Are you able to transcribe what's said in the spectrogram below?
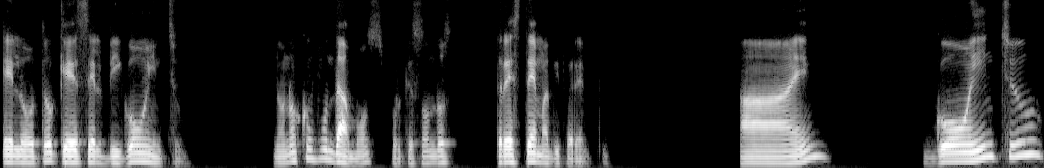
el otro que es el be going to. No nos confundamos porque son dos, tres temas diferentes. I'm going to.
